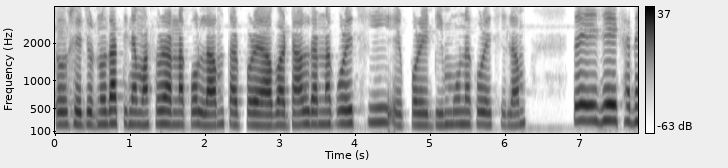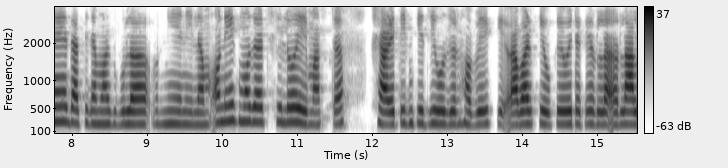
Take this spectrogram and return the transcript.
তো সেজন্য দাতিনা মাছও রান্না করলাম। তারপরে আবার ডাল রান্না করেছি, এরপরে ডিম বোনা করেছিলাম। তো এই যে এখানে দাতিনা মাছগুলা নিয়ে নিলাম। অনেক মজার ছিল এই মাছটা। সাড়ে তিন কেজি ওজন হবে। আবার কেউ কেউ এটাকে লাল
